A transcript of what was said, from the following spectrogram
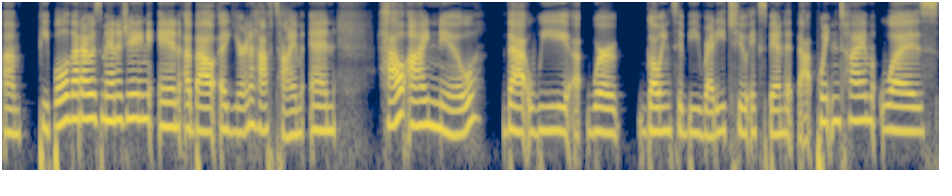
um, people that I was managing in about a year and a half time. And how I knew that we uh, were going to be ready to expand at that point in time was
